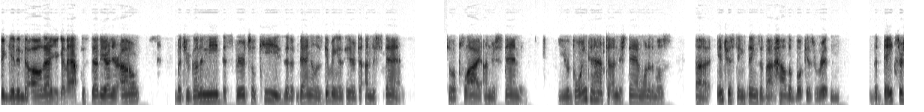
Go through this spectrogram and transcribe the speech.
to get into all that. You're going to have to study on your own, but you're going to need the spiritual keys that Daniel is giving us here to understand, to apply understanding. You're going to have to understand one of the most uh, interesting things about how the book is written. The dates are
